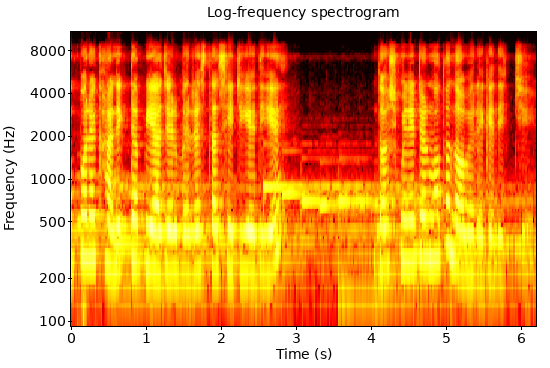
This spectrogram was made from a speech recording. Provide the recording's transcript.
উপরে খানিকটা পেঁয়াজের বেরেস্তা ছিটিয়ে দিয়ে দশ মিনিটের মতো দমে রেখে দিচ্ছি।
